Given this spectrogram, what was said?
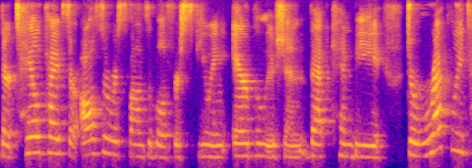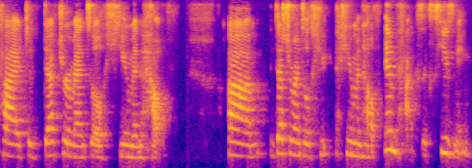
their tailpipes are also responsible for spewing air pollution that can be directly tied to detrimental human health um, detrimental hu human health impacts, excuse me.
